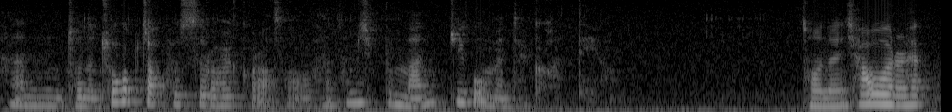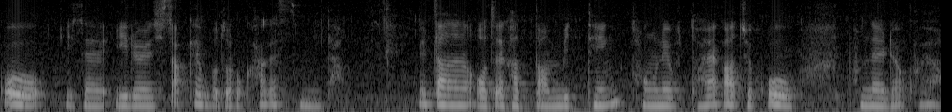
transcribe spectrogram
한 저는 초급자 코스로 할 거라서 한 30분만 뛰고 오면 될 것 같아요. 저는 샤워를 했고 이제 일을 시작해 보도록 하겠습니다. 일단은 어제 온 미팅 정리부터 해가지고 보내려고요.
